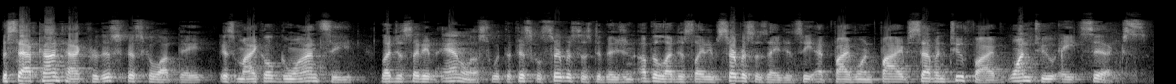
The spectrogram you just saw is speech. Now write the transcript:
The staff contact for this fiscal update is Michael Guanci, legislative analyst with the Fiscal Services Division of the Legislative Services Agency at 515 725 1286.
